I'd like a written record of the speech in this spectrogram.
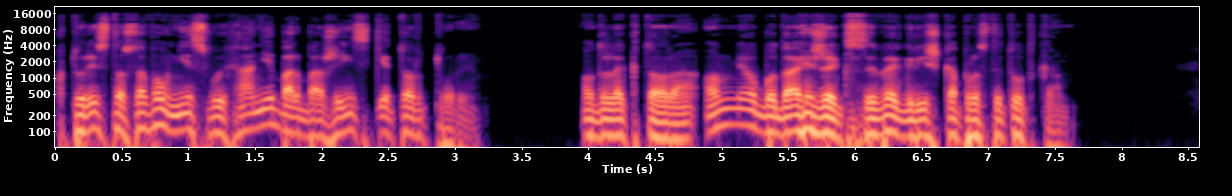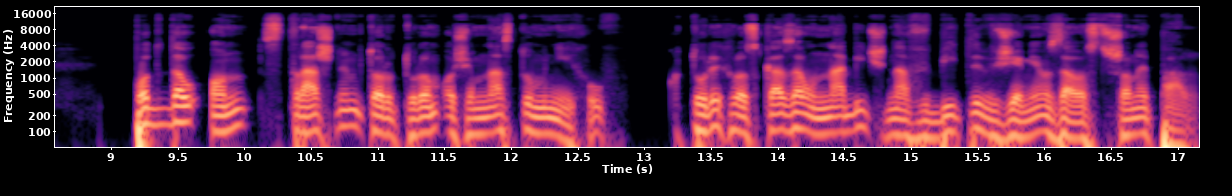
który stosował niesłychanie barbarzyńskie tortury. Od lektora on miał bodajże ksywę Griszka prostytutka. Poddał on strasznym torturom osiemnastu mnichów, których rozkazał nabić na wbity w ziemię zaostrzony pal.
